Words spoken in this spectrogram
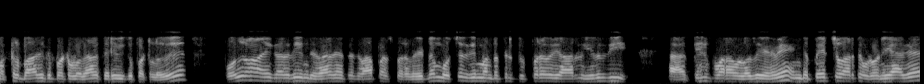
மக்கள் பாதிக்கப்பட்டுள்ளதாக தெரிவிக்கப்பட்டுள்ளது. பொதுநலனை கருதி இந்த வேலைநிறுத்தத்தை வாபஸ் பெற வேண்டும். உச்சநீதிமன்றத்தில் பிப்ரவரி ஆறில் இறுதி தீர்ப்பு வர உள்ளது. எனவே இந்த பேச்சுவார்த்தை உடனடியாக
